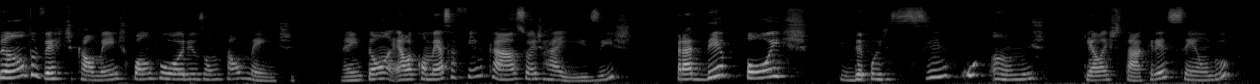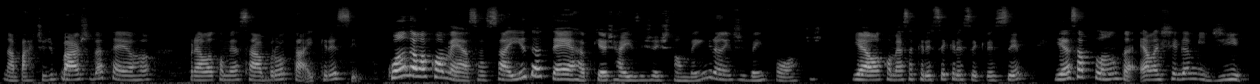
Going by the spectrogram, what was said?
tanto verticalmente quanto horizontalmente. Né? Então, ela começa a fincar suas raízes para depois, depois de cinco anos que ela está crescendo na parte de baixo da terra, para ela começar a brotar e crescer. Quando ela começa a sair da terra, porque as raízes já estão bem grandes, bem fortes, e ela começa a crescer, crescer, crescer, e essa planta, ela chega a medir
